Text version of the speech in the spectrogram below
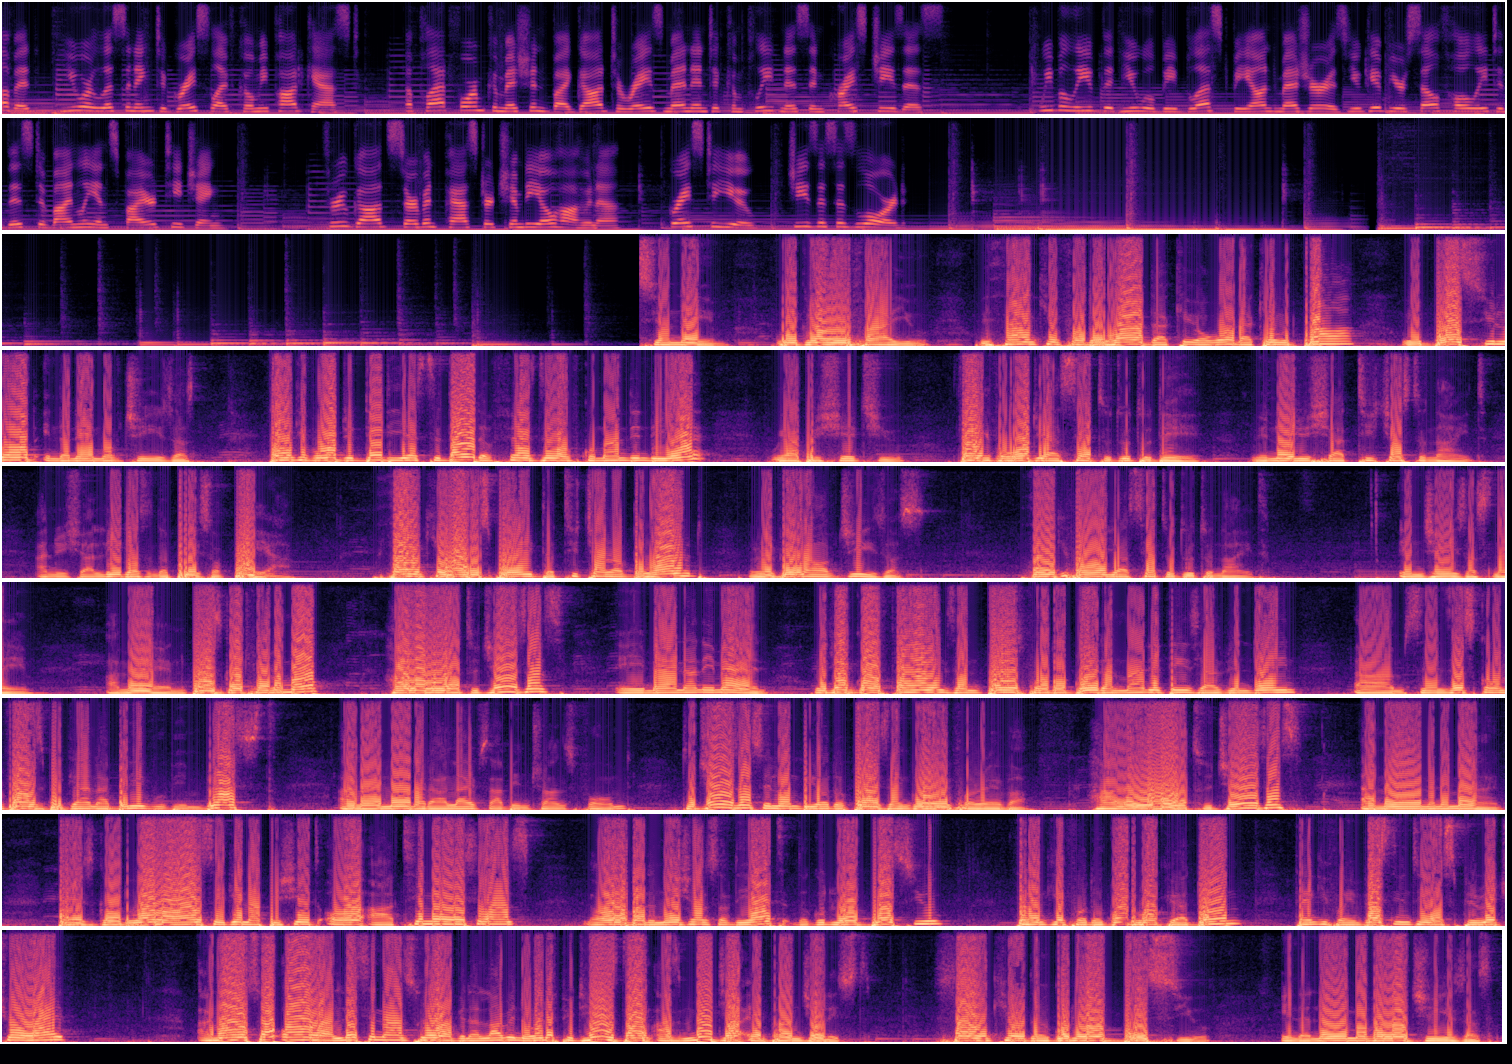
Beloved, you are listening to Grace Life Comi Podcast, a platform commissioned by God to raise men into completeness in Christ Jesus. We believe that you will be blessed beyond measure as you give yourself wholly to this divinely inspired teaching. Through God's servant Pastor Chimdi Ohahuna. Grace to you. Jesus is Lord. your name. We glorify you. We thank you for the word that came, your word that came with power. We bless you, Lord, in the name of Jesus. Thank you for what you did yesterday, the first day of commanding the year. We appreciate you. Thank you for what you are set to do today. We know you shall teach us tonight and you shall lead us in the place of prayer. Thank you, Holy Spirit, the teacher of the word, the revealer of Jesus. Thank you for what you are set to do tonight. In Jesus' name. Amen. Praise God forevermore. Hallelujah to Jesus. Amen and amen. We give God thanks and praise for the great and mighty things He has been doing um, since this conference began. I believe we've been blessed and I know that our lives have been transformed. To Jesus alone be all the praise and glory forever. Hallelujah to Jesus. Amen and amen. Praise God. We will once again appreciate all our team listeners all over the nations of the earth. The good Lord bless you. Thank you for the good work you are doing. Thank you for investing into your spiritual life. And also all our listeners who have been allowing the Holy Spirit use them as media evangelists. Thank you. The good Lord bless you. In the name of the Lord Jesus.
